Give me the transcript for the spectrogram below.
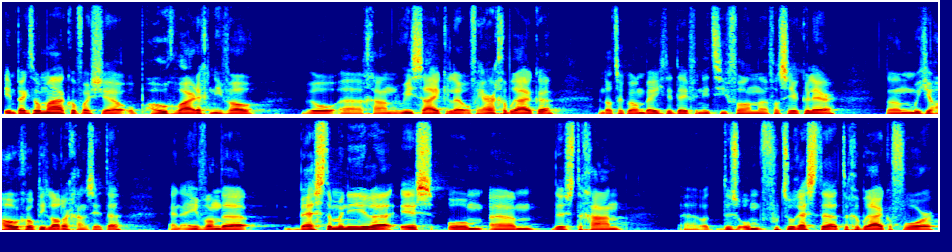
impact wil maken of als je op hoogwaardig niveau wil uh, gaan recyclen of hergebruiken, en dat is ook wel een beetje de definitie van, uh, van circulair, dan moet je hoger op die ladder gaan zitten. En een van de beste manieren is om um, dus te gaan, uh, dus om voedselresten te gebruiken voor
